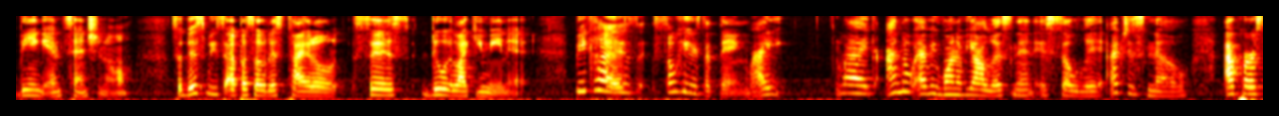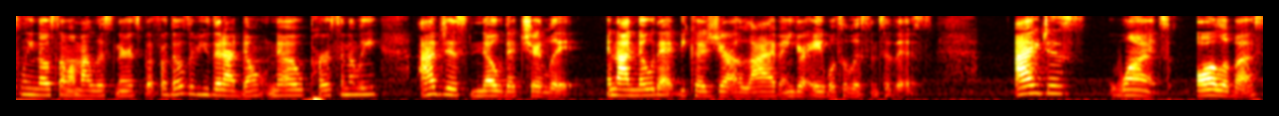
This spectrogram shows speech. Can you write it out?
being intentional so this week's episode is titled sis do it like you mean it because so here's the thing right like I know every one of y'all listening is so lit. I just know. I personally know some of my listeners, but for those of you that I don't know personally, I just know that you're lit. And I know that because you're alive and you're able to listen to this. I just want all of us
